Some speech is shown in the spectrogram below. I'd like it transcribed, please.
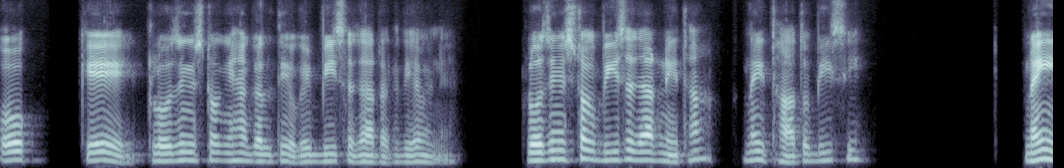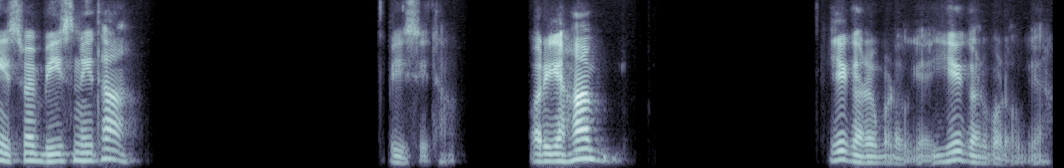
ओके। क्लोजिंग स्टॉक यहाँ गलती हो गई, बीस हज़ार रख दिया मैंने। क्लोजिंग स्टॉक बीस हज़ार नहीं था नहीं था तो बीस ही। नहीं, इसमें बीस नहीं था। बीस ही था। और यहाँ ये गड़बड़ हो गया, ये गड़बड़ हो गया।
